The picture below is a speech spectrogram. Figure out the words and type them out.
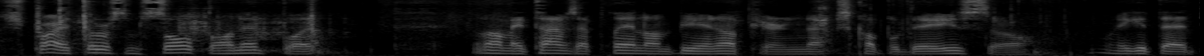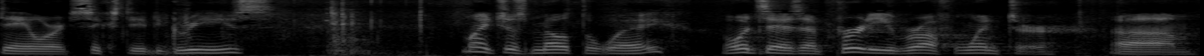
Should probably throw some salt on it, but I don't know how many times I plan on being up here in the next couple days, so when I get that day where it's 60 degrees, might just melt away. I would say it's a pretty rough winter. Um,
